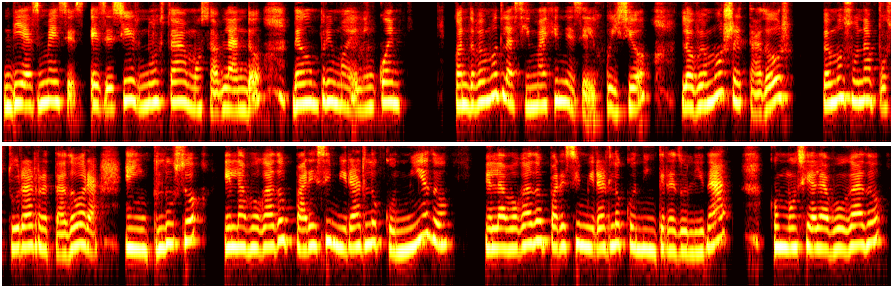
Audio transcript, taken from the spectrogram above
10 meses. Es decir, no estábamos hablando de un primo delincuente. Cuando vemos las imágenes del juicio, lo vemos retador, vemos una postura retadora e incluso el abogado parece mirarlo con miedo, el abogado parece mirarlo con incredulidad, como si al abogado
